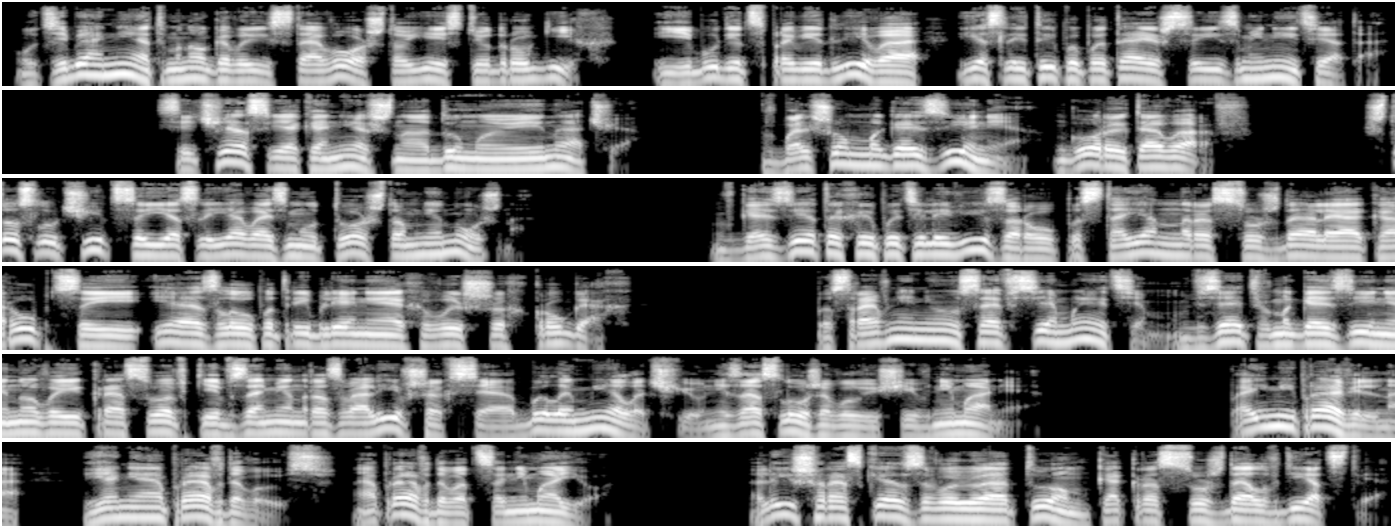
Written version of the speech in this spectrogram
У тебя нет многого из того, что есть у других, и будет справедливо, если ты попытаешься изменить это. Сейчас я, конечно, думаю иначе. В большом магазине горы товаров. Что случится, если я возьму то, что мне нужно? В газетах и по телевизору постоянно рассуждали о коррупции и о злоупотреблениях в высших кругах. По сравнению со всем этим, взять в магазине новые кроссовки взамен развалившихся было мелочью, не заслуживающей внимания. Пойми правильно, я не оправдываюсь, оправдываться не мое. Лишь рассказываю о том, как рассуждал в детстве.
